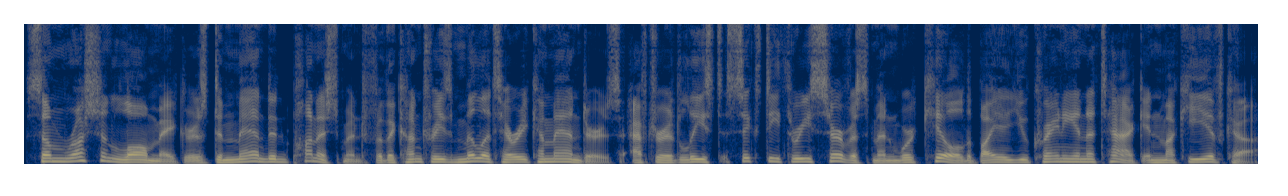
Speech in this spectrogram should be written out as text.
Some Russian lawmakers demanded punishment for the country's military commanders after at least 63 servicemen were killed by a Ukrainian attack in Makiivka,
